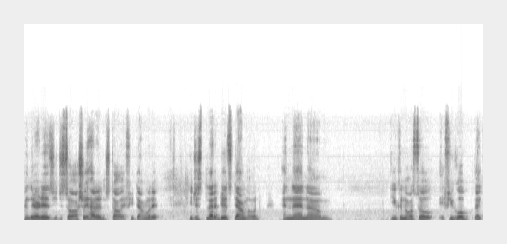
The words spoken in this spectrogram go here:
and there it is. You just so I'll show you how to install it. If you download it, you just let it do its download, and then um, you can also, if you go like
